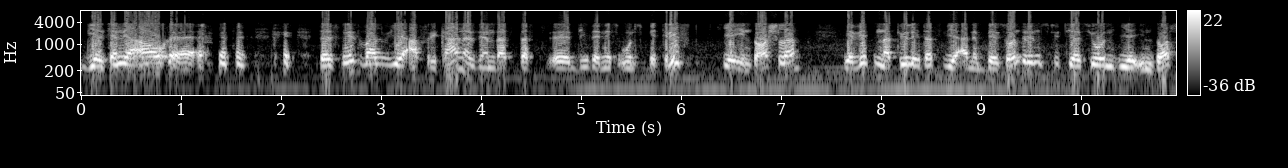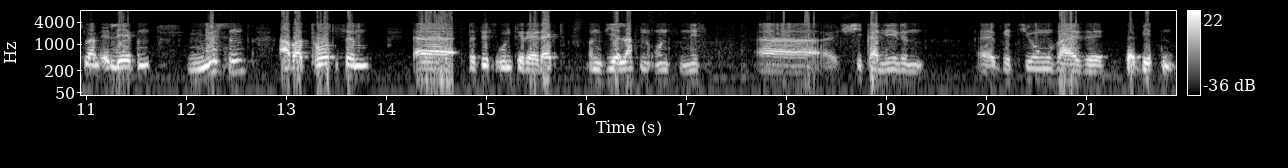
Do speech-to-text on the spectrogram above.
wir sind ja auch, äh, das ist nicht, weil wir Afrikaner sind, dass das äh, diese nicht uns betrifft, hier in Deutschland. Wir wissen natürlich, dass wir eine besondere Situation hier in Deutschland erleben müssen, aber trotzdem, das ist unser Recht und wir lassen uns nicht schikanieren äh, beziehungsweise verbieten.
